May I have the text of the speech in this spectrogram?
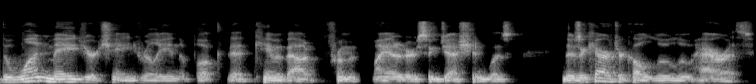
the one major change, really, in the book that came about from my editor's suggestion was there's a character called Lulu Harris.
